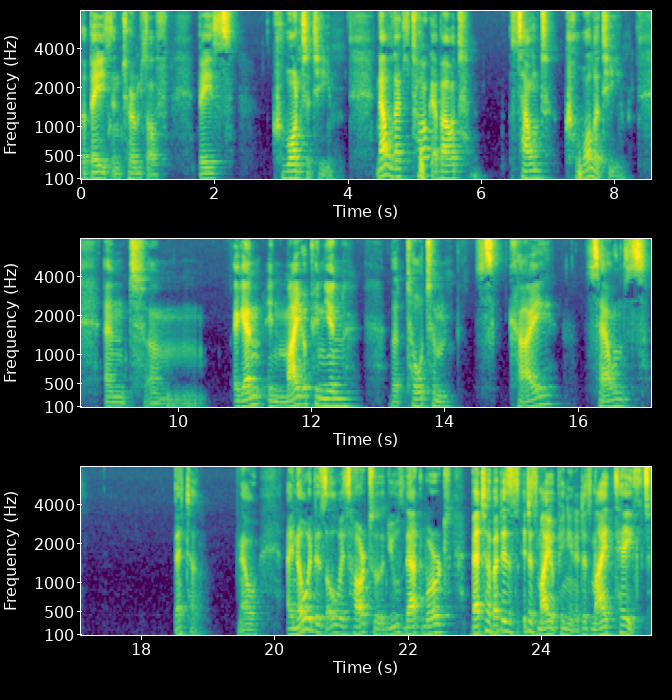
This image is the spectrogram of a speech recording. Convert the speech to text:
the bass in terms of bass quantity. Now let's talk about sound quality. And um, again, in my opinion, the Totem Sky sounds better. Now, I know it is always hard to use that word better, but it is, it is my opinion, it is my taste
